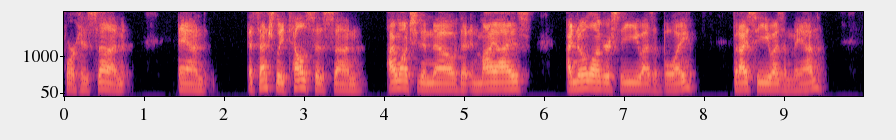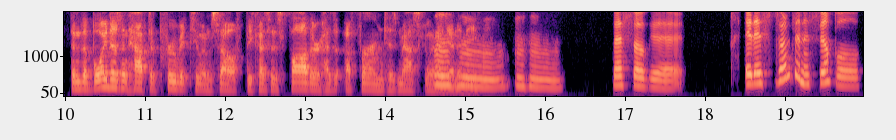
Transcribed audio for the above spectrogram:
for his son and essentially tells his son, I want you to know that in my eyes, I no longer see you as a boy, but I see you as a man, then the boy doesn't have to prove it to himself because his father has affirmed his masculine mm-hmm, identity. Mm-hmm. That's so good. It is something as simple.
